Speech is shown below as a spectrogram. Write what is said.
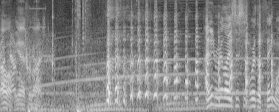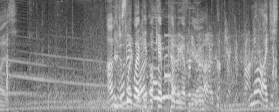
Oh, yeah, I forgot. I didn't realize this is where the thing was. I was wondering like, why what? people Oh, kept yeah, coming I up here. No, I just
